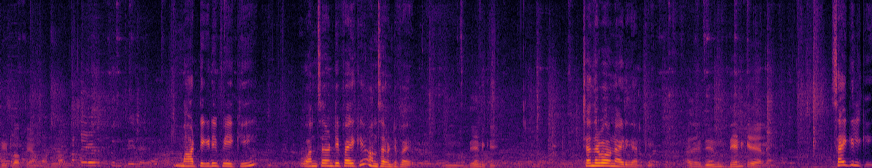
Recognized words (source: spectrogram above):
సీట్లు వస్తాయి అనుకుంటున్నారు మా టీడీపీకి వన్ సెవెంటీ ఫైవ్కి వన్ సెవెంటీ ఫైవ్. దేనికి? చంద్రబాబు నాయుడు గారికి. అదే దేని దేనికి వేయాలి? సైకిల్కి.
